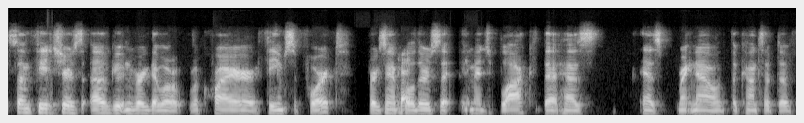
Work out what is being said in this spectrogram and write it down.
some features of Gutenberg that will require theme support. For example, Okay. there's the image block that has as right now the concept of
